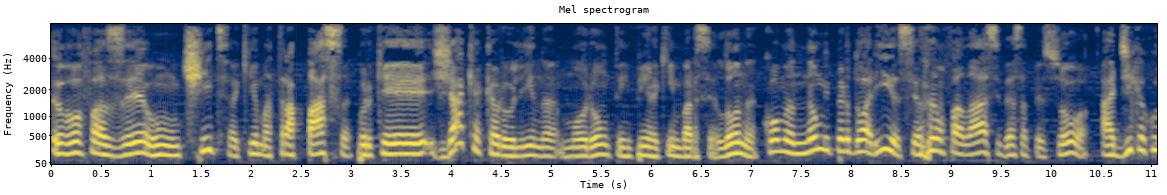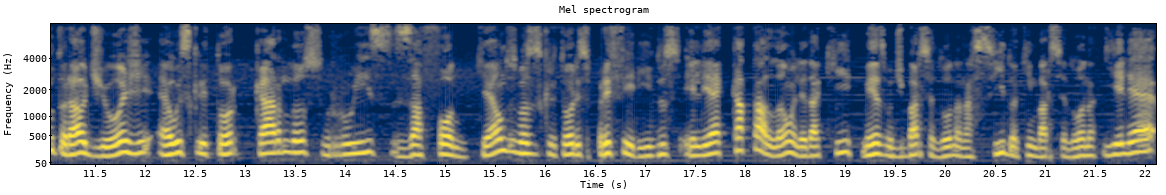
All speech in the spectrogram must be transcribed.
eu vou fazer um cheat aqui, uma trapaça, porque já que a Carolina morou um tempinho aqui em Barcelona, como eu não me perdoaria se eu não falasse dessa pessoa, a dica cultural de hoje é o escritor Carlos Ruiz Zafón, que é um dos meus escritores preferidos. Ele é catalão, ele é daqui mesmo, de Barcelona, nascido aqui em Barcelona, e ele é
